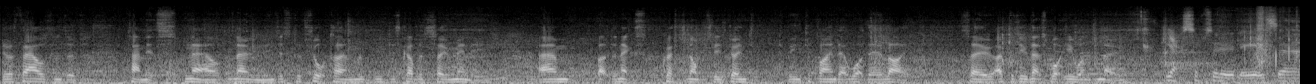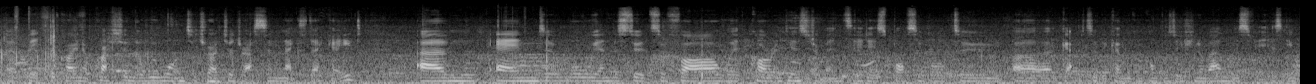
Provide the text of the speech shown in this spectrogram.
There are thousands of planets now known. In just a short time, we've discovered so many. Um, but the next question, obviously, is going to be to find out what they're like. So I presume that's what you want to know. Yes, absolutely. It's a, a bit the kind of question that we want to try to address in the next decade. Um, and what we understood so far with current instruments, it is possible to uh, get to the chemical composition of atmospheres even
